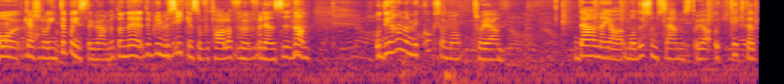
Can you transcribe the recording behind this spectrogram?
Och kanske då inte på Instagram utan det, det blir musiken som får tala för, för den sidan. Och det handlar mycket också om, tror jag, där när jag mådde som sämst och jag upptäckte att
